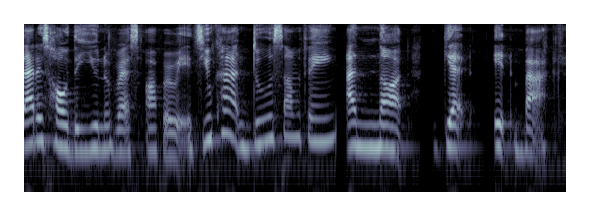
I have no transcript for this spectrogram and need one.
That is how the universe operates. You can't do something and not get it back.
